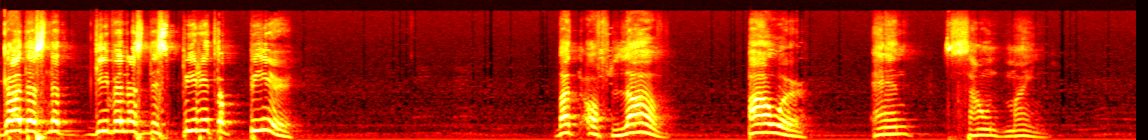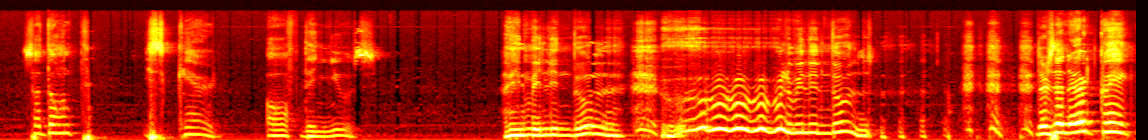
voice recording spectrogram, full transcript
God has not given us the spirit of fear, but of love, power, and sound mind. So don't scared of the news. Ay, may lindol. Ooh, may lindol. There's an earthquake.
